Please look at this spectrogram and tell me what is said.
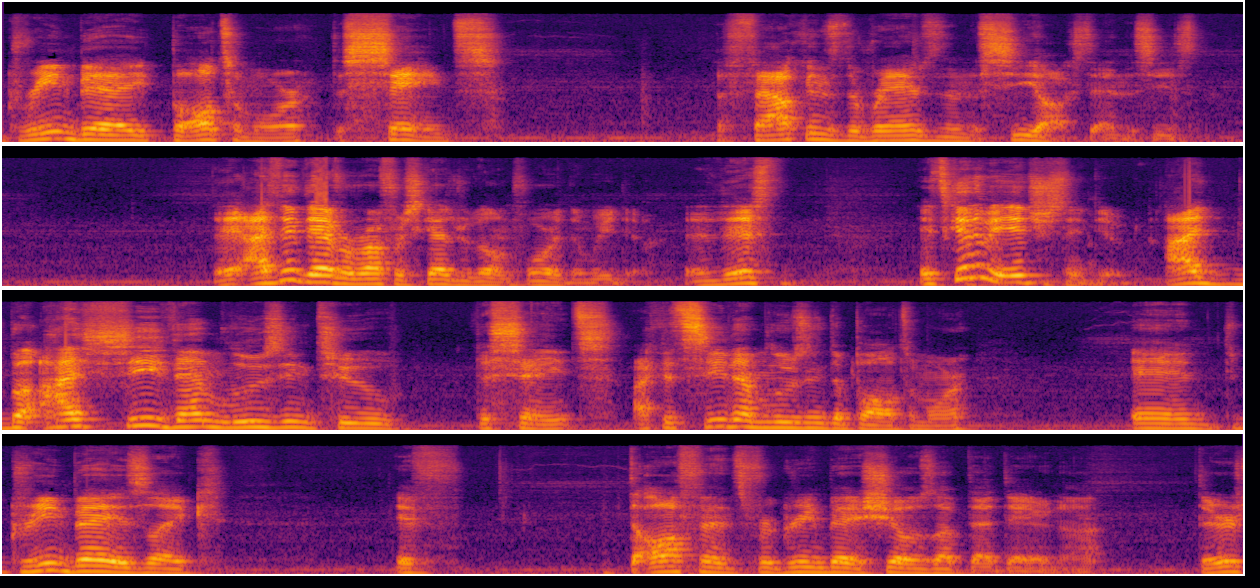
Green Bay, Baltimore, the Saints, the Falcons, the Rams, and then the Seahawks to end the season. They, I think they have a rougher schedule going forward than we do. This it's gonna be interesting, dude. I but I see them losing to the Saints. I could see them losing to Baltimore, and Green Bay is like, if the offense for Green Bay shows up that day or not. They're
